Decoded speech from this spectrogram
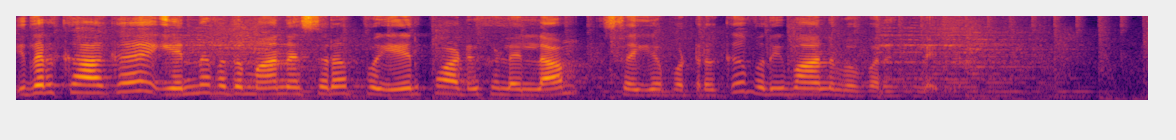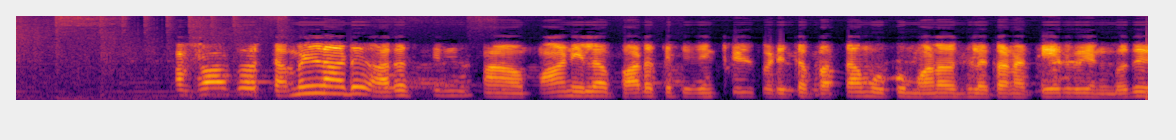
இதற்காக என்ன விதமான சிறப்பு ஏற்பாடுகள் எல்லாம் செய்யப்பட்டிருக்கு? விரிவான விவரங்கள் என்ன தமிழ்நாடு அரசின் மாநில பாடத்திட்டத்தின் கீழ் படித்த பத்தாம் வகுப்பு மாணவர்களுக்கான தேர்வு என்பது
